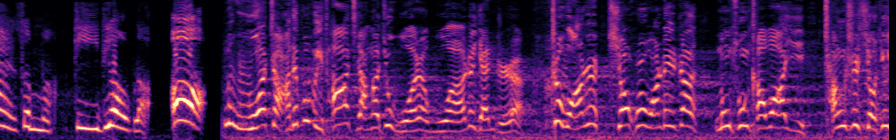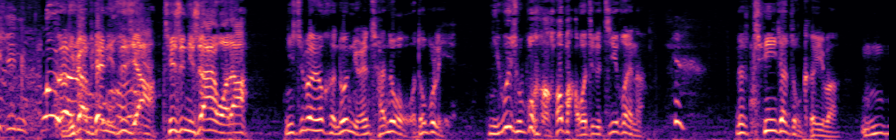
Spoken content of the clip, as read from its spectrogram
再这么低调了哦。那我长得不比他强啊？就我这我这颜值，这往日小伙往这一站，农村卡哇伊，城市小清新。你不要骗你自己啊！其实你是爱我的。你身边有很多女人缠着我，我都不理。你为什么不好好把握这个机会呢？那亲一下总可以吧？嗯。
